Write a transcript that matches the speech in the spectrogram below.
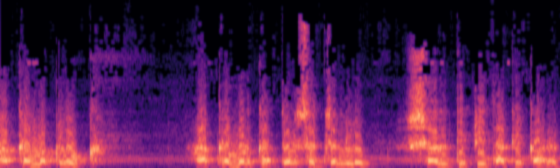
आक्रामक लोग आक्रमण करते और सज्जन लोग शांति, प्रियता के कारण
